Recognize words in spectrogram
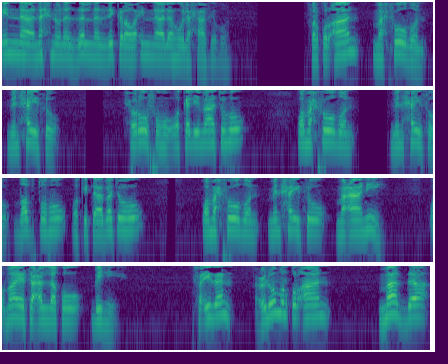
إنا نحن نزلنا الذكر وإنا له لحافظون. فالقرآن محفوظ من حيث حروفه وكلماته ومحفوظ من حيث ضبطه وكتابته ومحفوظ من حيث معانيه وما يتعلق به. فاذا علوم القرآن مادة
